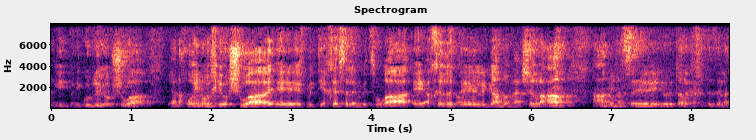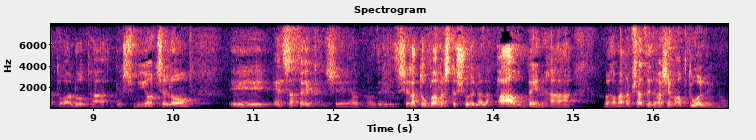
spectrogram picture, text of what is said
נגיד, בניגוד ליהושע, אנחנו ראינו איך יהושע אה, מתייחס אליהם בצורה אה, אחרת אה, לגמרי מאשר לעם, העם מנסה לא יותר לקחת את זה לתועלות הגשמיות שלו. אה, אין ספק, ש- זו שאלה טובה מה שאתה שואל, על הפער בין ה... ברמת הפשט זה נראה שהם עבדו עלינו,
